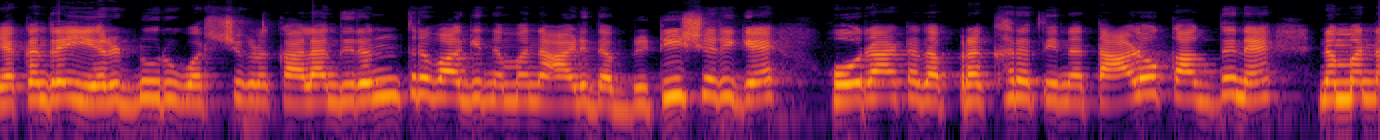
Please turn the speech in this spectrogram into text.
ಯಾಕಂದ್ರೆ ಎರಡ್ನೂರು ವರ್ಷಗಳ ಕಾಲ ನಿರಂತರವಾಗಿ ನಮ್ಮನ್ನ ಆಡಿದ ಬ್ರಿಟಿಷರಿಗೆ ಹೋರಾಟದ ಪ್ರಖರತೆಯನ್ನ ತಾಳೋಕಾಗ್ದೇನೆ ನಮ್ಮನ್ನ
